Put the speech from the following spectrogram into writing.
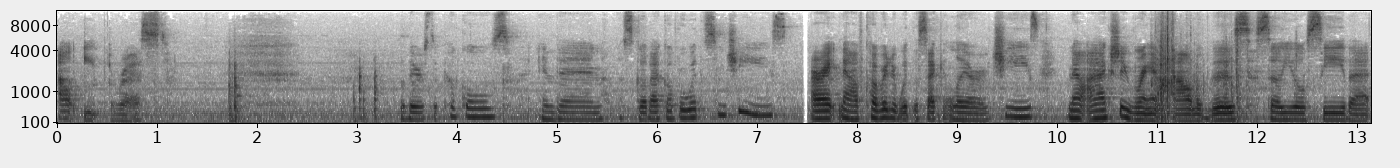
I'll eat the rest. So there's the pickles and then let's go back over with some cheese. All right, now I've covered it with the second layer of cheese. Now I actually ran out of this, so you'll see that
